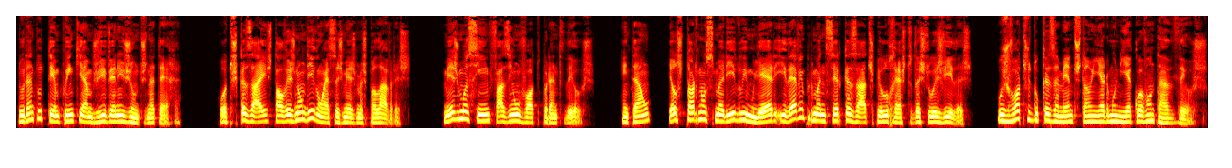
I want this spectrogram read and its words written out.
durante o tempo em que ambos viverem juntos na Terra. Outros casais talvez não digam essas mesmas palavras. Mesmo assim, fazem um voto perante Deus. Então, eles tornam-se marido e mulher e devem permanecer casados pelo resto das suas vidas. Os votos do casamento estão em harmonia com a vontade de Deus.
